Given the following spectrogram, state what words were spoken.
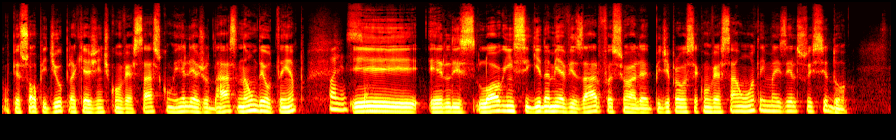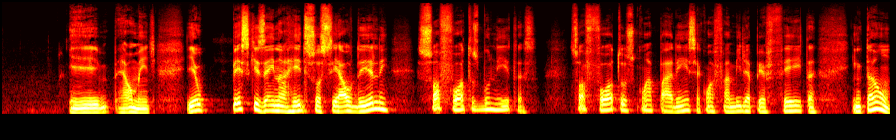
O pessoal pediu para que a gente conversasse com ele e ajudasse, não deu tempo. Olha. E eles logo em seguida me avisaram, falou assim, olha, pedi para você conversar ontem, mas ele suicidou. E realmente. Eu pesquisei na rede social dele só fotos bonitas, só fotos com aparência, com a família perfeita. Então,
